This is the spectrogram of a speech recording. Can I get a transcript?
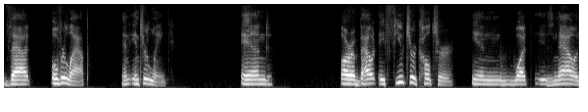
that overlap and interlink and are about a future culture in what is now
